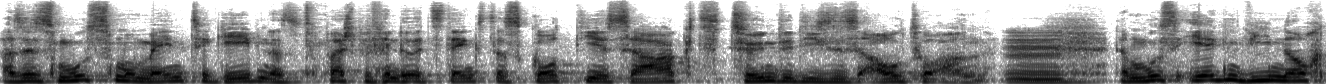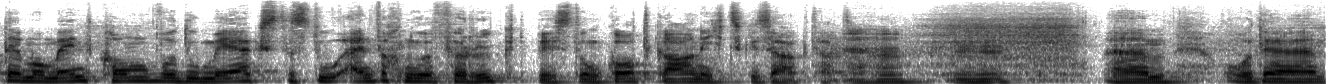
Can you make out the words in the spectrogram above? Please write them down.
Also es muss Momente geben, also zum Beispiel, wenn du jetzt denkst, dass Gott dir sagt, zünde dieses Auto an, dann muss irgendwie noch der Moment kommen, wo du merkst, dass du einfach nur verrückt bist und Gott gar nichts gesagt hat. Ähm, oder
